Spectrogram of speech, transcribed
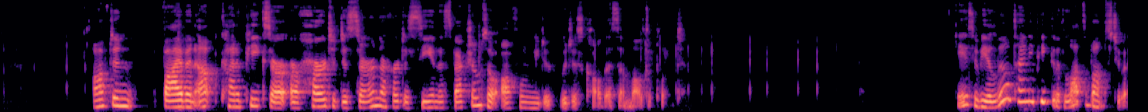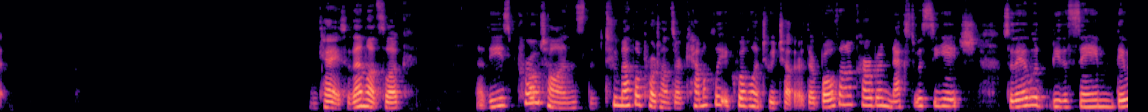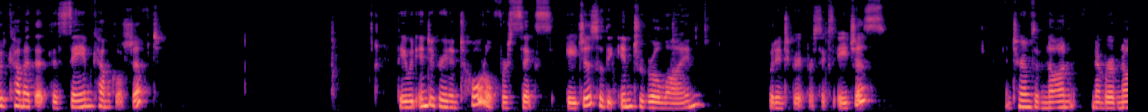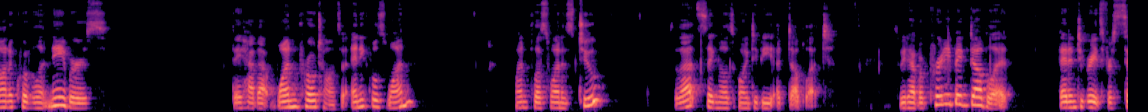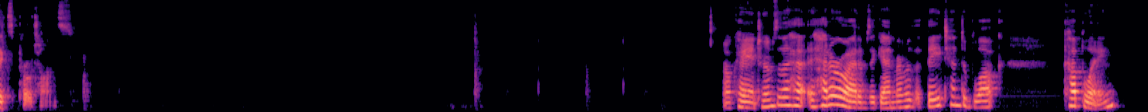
Often five and up kind of peaks are, are hard to discern, they're hard to see in the spectrum, so often we do, we just call this a multiplet. Okay, so it'd be a little tiny peak with lots of bumps to it. Okay, so then let's look. Now these protons, the two methyl protons, are chemically equivalent to each other. They're both on a carbon next to a CH, so they would be the same, they would come at the, the same chemical shift. They would integrate in total for six H's, so the integral line would integrate for six H's. In terms of non number of non-equivalent neighbors, they have that one proton, so n equals 1. 1 plus 1 is 2, so that signal is going to be a doublet. So we'd have a pretty big doublet that integrates for 6 protons. Okay, in terms of the heteroatoms again, remember that they tend to block coupling.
